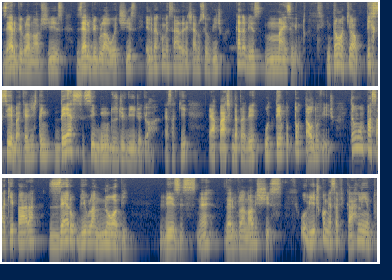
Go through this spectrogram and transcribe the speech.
0,9x, 0,8x, ele vai começar a deixar o seu vídeo cada vez mais lento. Então aqui, ó, perceba que a gente tem 10 segundos de vídeo aqui, ó. Essa aqui é a parte que dá para ver o tempo total do vídeo. Então vamos passar aqui para 0,9 vezes, né? 0,9x. O vídeo começa a ficar lento.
